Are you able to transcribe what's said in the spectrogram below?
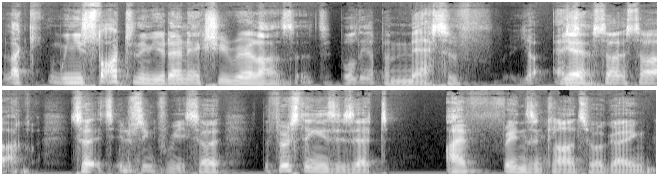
Like when you start to them, you don't actually realize it. building up a massive yeah, Yeah. So so so it's interesting for me. So the first thing is is that I have friends and clients who are going,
